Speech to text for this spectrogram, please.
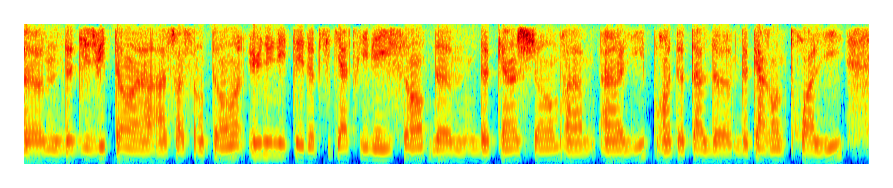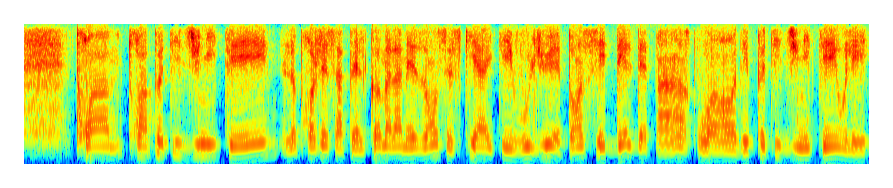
euh, de 18 ans à, à, 60 ans, une unité de psychiatrie vieillissante de, de 15 chambres à, un lit pour un total de, de 43 lits, trois petites unités. Le projet s'appelle Comme à la maison, c'est ce qui a été voulu et pensé dès le départ pour avoir des petites unités où les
